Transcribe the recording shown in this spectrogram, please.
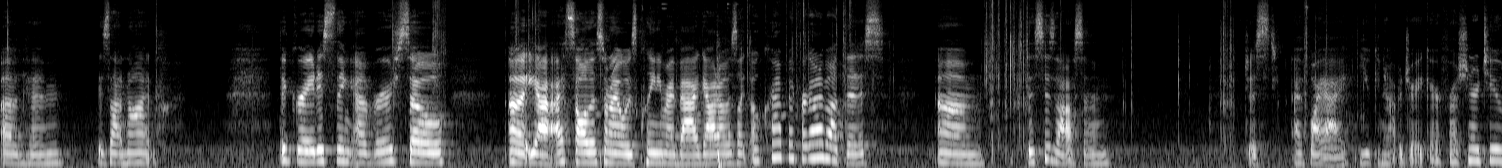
of him. Is that not the greatest thing ever? So uh, yeah, I saw this when I was cleaning my bag out. I was like, oh crap, I forgot about this. Um, this is awesome. Just FYI, you can have a Drake air freshener too.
